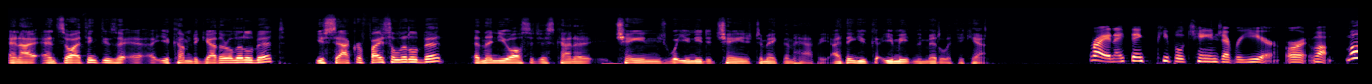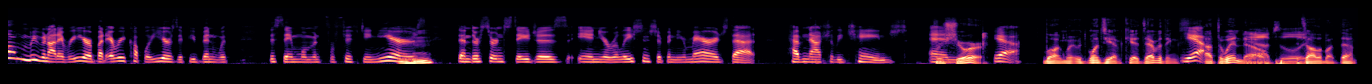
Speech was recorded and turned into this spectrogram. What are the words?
And I and so I think there's a, a you come together a little bit, you sacrifice a little bit, and then you also just kind of change what you need to change to make them happy. I think you you meet in the middle if you can. Right, and I think people change every year, or well, well, maybe not every year, but every couple of years. If you've been with the same woman for 15 years, Mm-hmm. then there's certain stages in your relationship and your marriage that have naturally changed. And, for sure. Yeah. Well, once you have kids, everything's Yeah. out the window. Yeah, absolutely. It's all about them.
